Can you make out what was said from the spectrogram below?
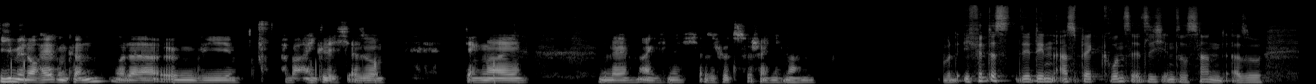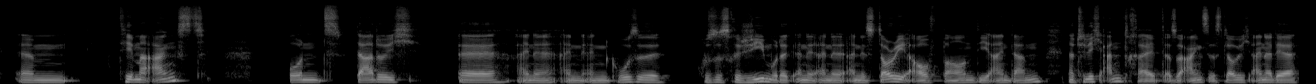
die mir noch helfen können oder irgendwie, aber eigentlich, also ich denke mal, nee, eigentlich nicht. Also ich würde es wahrscheinlich nicht machen. Aber ich finde den Aspekt grundsätzlich interessant. Also ähm, Thema Angst und dadurch äh, eine, ein, ein große, großes Regime oder eine, eine, eine Story aufbauen, die einen dann natürlich antreibt. Also Angst ist, glaube ich, einer der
